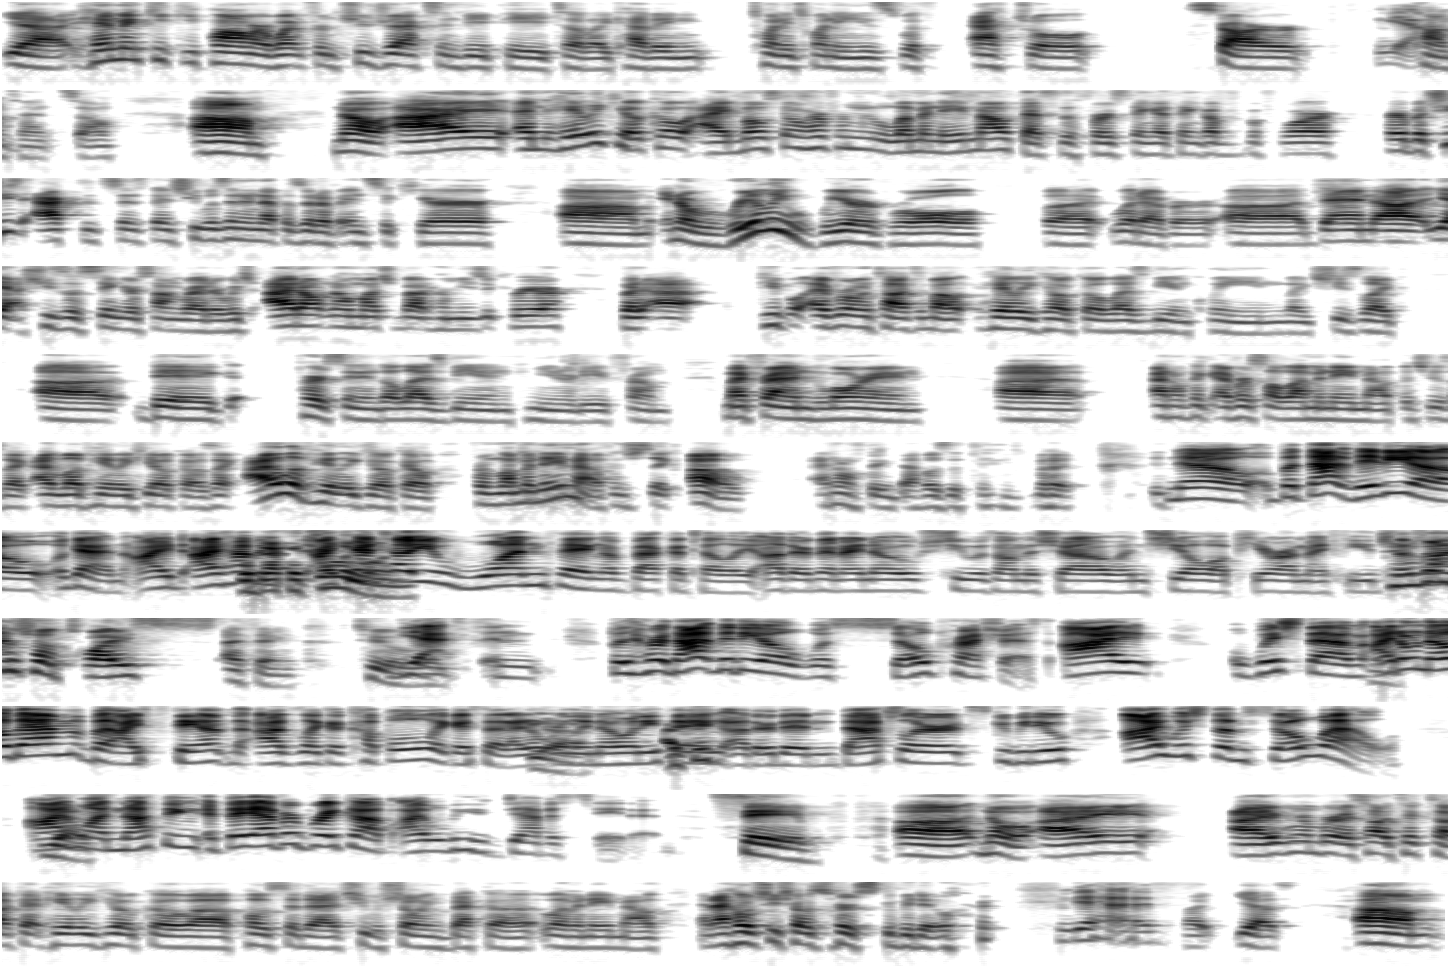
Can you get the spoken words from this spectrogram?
Yeah, him and Keke Palmer went from True Jackson VP to like having 2020s with actual star yeah. content. So um, no, I and Hayley Kiyoko, I most know her from Lemonade Mouth. That's the first thing I think of before her, but she's acted since then. She was in an episode of Insecure, um, in a really weird role, but whatever. Uh, then uh, yeah, she's a singer songwriter, which I don't know much about her music career, but uh, people, everyone talks about Hayley Kiyoko, lesbian queen. Like she's like a big person in the lesbian community. From my friend Lauren, uh, I don't think ever saw Lemonade Mouth, but she was like, I love Hayley Kiyoko. I was like, I love Hayley Kiyoko from Lemonade Mouth. And she's like, oh, I don't think that was a thing, but no, but that video again, I I haven't I can't one. tell you one thing of Becca Tilley other than I know she was on the show and she'll appear on my feed. She was on the show twice, I think, too. Yes, like... and but her that video was so precious. I wish them i don't know them but i stand as like a couple like i said i don't yeah. really know anything think... other than bachelor scooby-doo. I wish them so well. I yes. want nothing if they ever break up i will be devastated. Same. Uh no i i remember i saw a tiktok that hayley kiyoko uh, posted that she was showing becca lemonade mouth and i hope she shows her scooby-doo. Yes. Yes. Um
